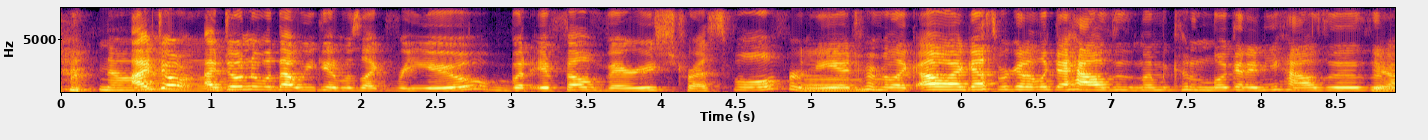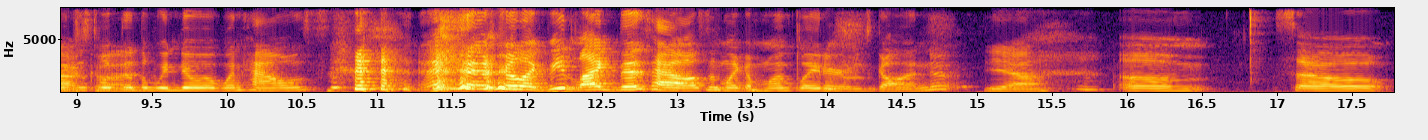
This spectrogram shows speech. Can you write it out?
no, I don't. I don't know what that weekend was like for you, but it felt very stressful for me. I just Oh. remember like, oh, I guess we're gonna look at houses, and then we couldn't look at any houses, and Yeah, we just looked at the window at one house, and we were like, we like this house, and like a month later, it was gone. yeah, Um, so,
